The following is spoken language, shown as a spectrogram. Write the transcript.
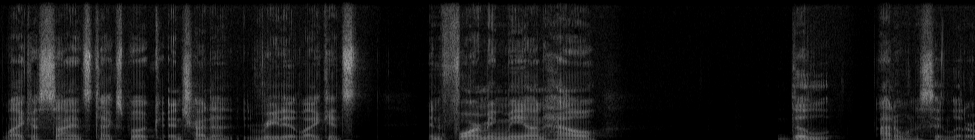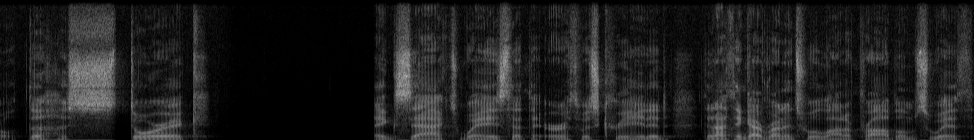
like a science textbook and try to read it like it's informing me on how the I don't want to say literal, the historic exact ways that the earth was created, then I think I run into a lot of problems with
